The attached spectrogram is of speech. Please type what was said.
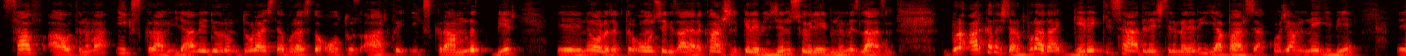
saf altınıma x gram ilave ediyorum. Dolayısıyla burası da 30 artı x gramlık bir e, ne olacaktır? 18 ayara karşılık gelebileceğini söyleyebilmemiz lazım. Bur arkadaşlar burada gerekli sadeleştirmeleri yaparsak hocam ne gibi? E,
